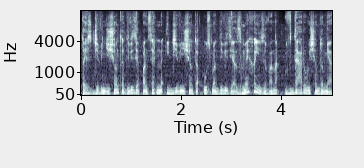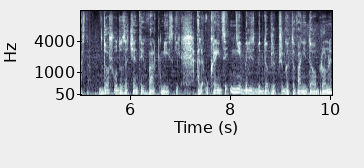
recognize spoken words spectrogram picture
to jest 90. Dywizja Pancerna i 98. Dywizja Zmechanizowana, wdarły się do miasta. Doszło do zaciętych walk miejskich, ale Ukraińcy nie byli zbyt dobrze przygotowani do obrony,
